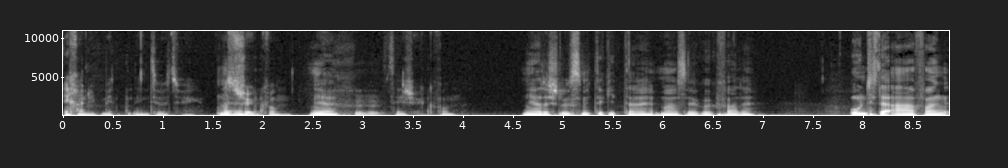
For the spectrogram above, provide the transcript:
Ich habe nichts mit hinzuzufügen. Das ist Ja. schön gefunden. Ja. Mhm. Sehr schön gefunden. ja, der Schluss mit der Gitarre hat mir auch sehr gut gefallen. Und der Anfang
